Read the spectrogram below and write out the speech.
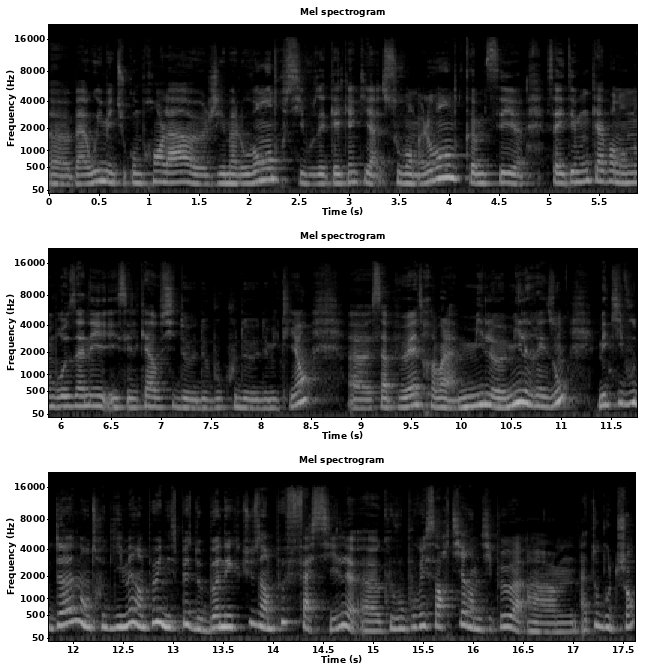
euh, bah oui, mais tu comprends là, euh, j'ai mal au ventre. Si vous êtes quelqu'un qui a souvent mal au ventre, comme ça a été mon cas pendant de nombreuses années et c'est le cas aussi de, beaucoup de, mes clients, ça peut être voilà mille, mille raisons, mais qui vous donne entre guillemets un peu une espèce de bonne excuse un peu facile que vous pouvez sortir un petit peu à, à tout bout de champ,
